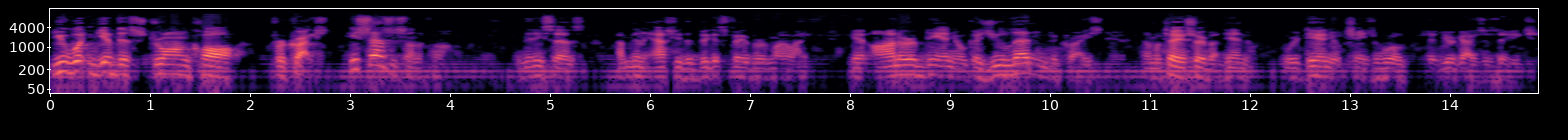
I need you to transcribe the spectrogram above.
You wouldn't give this strong call for Christ. He says this on the phone. And then he says, I'm going to ask you the biggest favor of my life. In honor of Daniel, because you led him to Christ. I'm going to tell you a story about Daniel, where Daniel changed the world at your guys' age.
